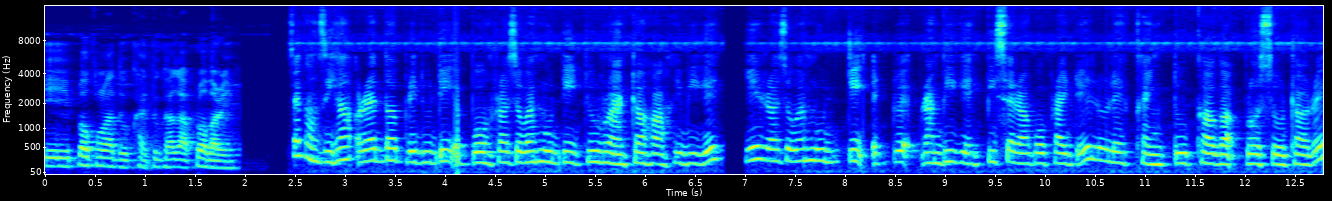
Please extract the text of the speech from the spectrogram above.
AA ပလော့ကွန်လာသူခိုင်သူခါကပရောပါရီ စက်ကောင်စီဟာရက်ဒပရီဒူတီအပေါ်ရဇဝတ်မှုတီကျူရန်တဟာဟီဘီကေယေရဇဝတ်မှုတီအတွက်ရန်ဘီကေပီဆရာဘောဖရိုက်ဒေလို့လေခိုင်တူခါကပရိုဆိုထားရဲ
